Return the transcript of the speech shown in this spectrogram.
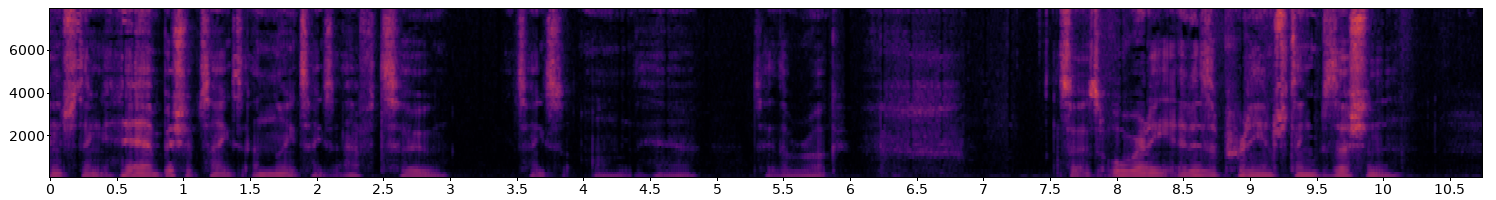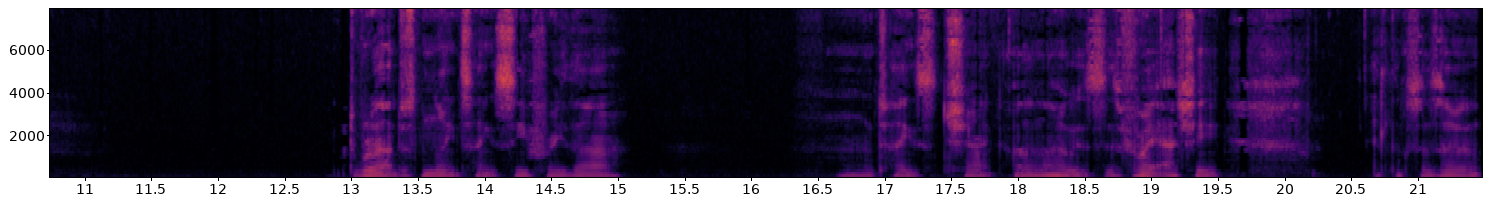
interesting. Here, bishop takes and knight takes f2. Takes on here. Take the rook. So it's already, it is a pretty interesting position. What about just knight takes c3 there? Hmm, takes check. I don't know. It's, it's very actually. It looks as though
